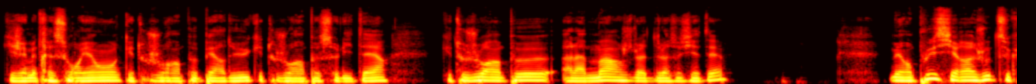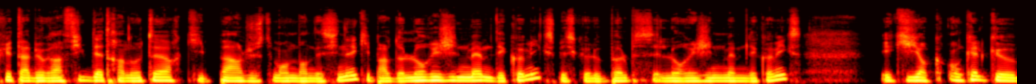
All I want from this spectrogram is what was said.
qui est jamais très souriant, qui est toujours un peu perdu, qui est toujours un peu solitaire, qui est toujours un peu à la marge de la, de la société. Mais en plus, il rajoute ce critère biographique d'être un auteur qui parle justement de bande dessinée, qui parle de l'origine même des comics, puisque le pulp, c'est l'origine même des comics, et qui, en, en quelques,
